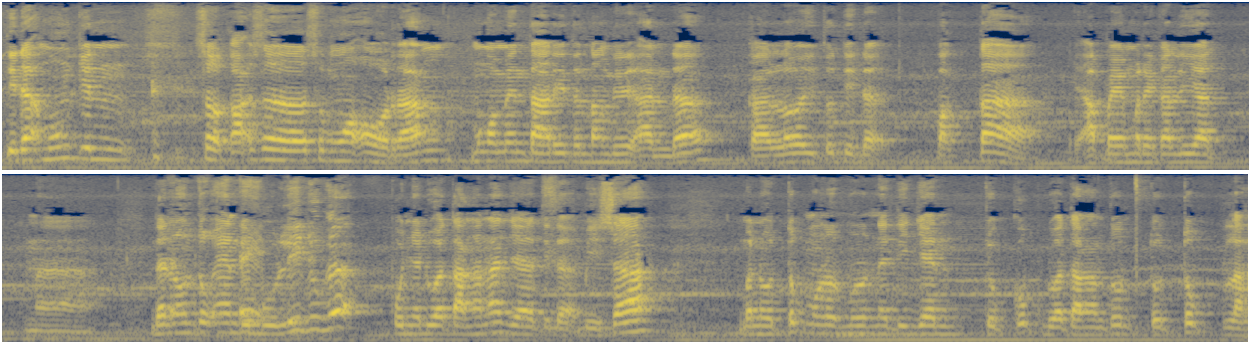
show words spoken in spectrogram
tidak mungkin se se- semua orang mengomentari tentang diri anda kalau itu tidak fakta apa yang mereka lihat. Nah dan untuk yang dibully juga punya dua tangan aja tidak bisa menutup mulut-mulut netizen. Cukup dua tangan tuh tutuplah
